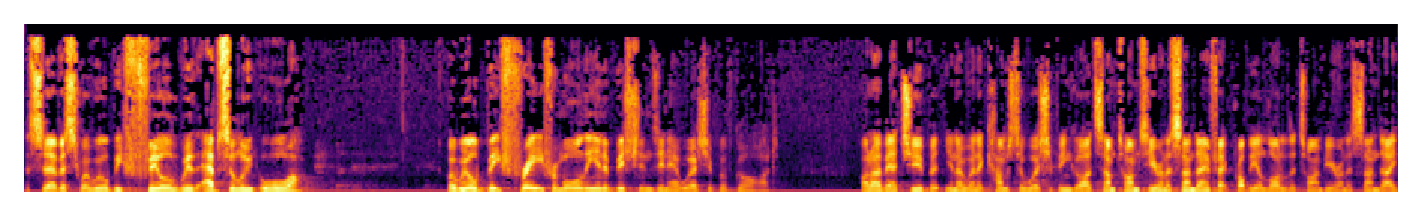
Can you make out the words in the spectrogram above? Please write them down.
A service where we'll be filled with absolute awe where we'll be free from all the inhibitions in our worship of God. I don't know about you, but you know, when it comes to worshiping God, sometimes here on a Sunday, in fact, probably a lot of the time here on a Sunday,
